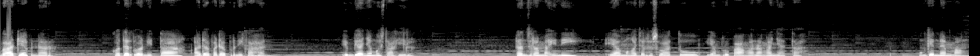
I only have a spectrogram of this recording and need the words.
Mbak Adia benar, kodrat wanita ada pada pernikahan. Impiannya mustahil. Dan selama ini ia mengejar sesuatu yang berupa angan-angan nyata. Mungkin memang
